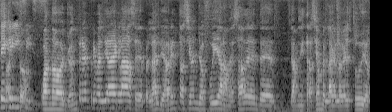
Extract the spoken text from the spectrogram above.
de crisis. Cuando yo entré el primer día de clase, ¿verdad? El día de orientación, yo fui a la mesa de, de- de administración, ¿verdad? Que es lo que yo estudio.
